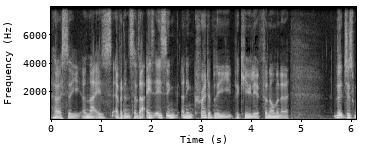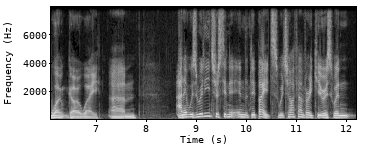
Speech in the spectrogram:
her seat, and that is evidence of that. It's, it's in, an incredibly peculiar phenomena that just won't go away. Um, and it was really interesting in, in the debates, which I found very curious when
